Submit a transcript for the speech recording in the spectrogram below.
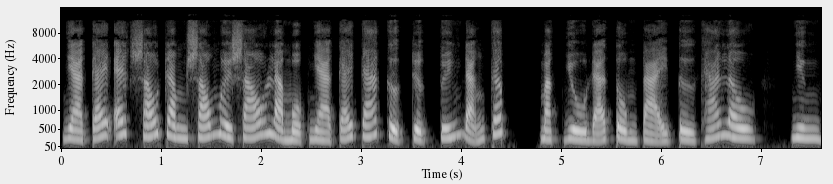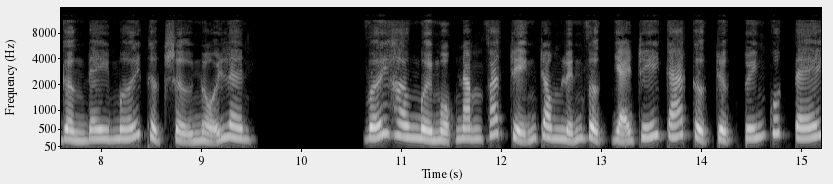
Nhà cái S666 là một nhà cái cá cược trực tuyến đẳng cấp, mặc dù đã tồn tại từ khá lâu, nhưng gần đây mới thực sự nổi lên. Với hơn 11 năm phát triển trong lĩnh vực giải trí cá cược trực tuyến quốc tế,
